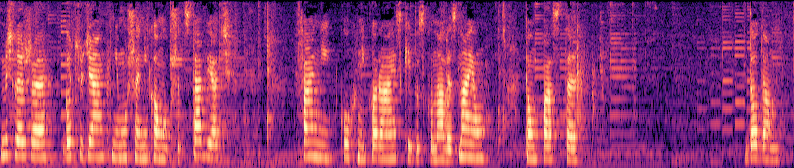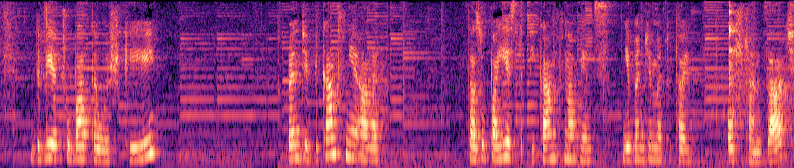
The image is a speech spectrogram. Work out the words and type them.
Myślę, że gochujang nie muszę nikomu przedstawiać. Fani kuchni koreańskiej doskonale znają tą pastę. Dodam dwie czubate łyżki. Będzie pikantnie, ale ta zupa jest pikantna, więc nie będziemy tutaj oszczędzać.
